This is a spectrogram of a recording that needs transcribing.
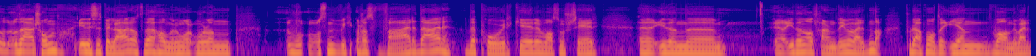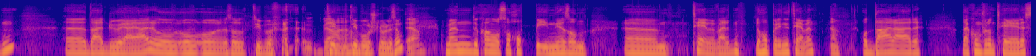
og det er sånn i disse spillene her at det handler om hvordan hva slags vær det er. Det påvirker hva som skjer eh, i den eh, i den alternative verden. da. For du er på en måte i en vanlig verden, eh, der du og jeg er, og, og, og så type, ja, ja. type Oslo, liksom. Ja. Men du kan også hoppe inn i en sånn uh, TV-verden. Du hopper inn i TV-en, Ja. og der er der konfronteres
